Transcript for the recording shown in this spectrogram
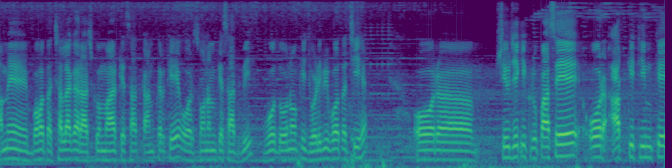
हमें बहुत अच्छा लगा राजकुमार के साथ काम करके और सोनम के साथ भी। वो दोनों की जोड़ी भी बहुत अच्छी है। और शिव जी की कृपा से और आपकी टीम के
